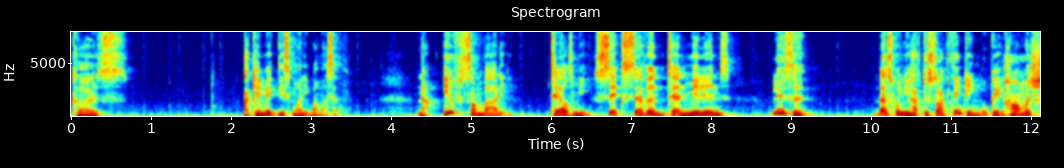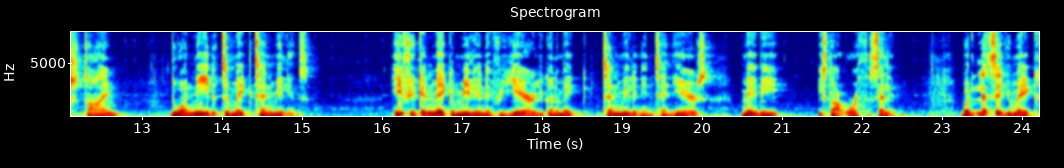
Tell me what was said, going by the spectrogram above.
cuz I can make this money by myself. Now, if somebody tells me six, seven, ten millions, listen, that's when you have to start thinking okay, how much time do I need to make 10 millions? If you can make a million every year, you're going to make 10 million in 10 years. Maybe it's not worth selling. But let's say you make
